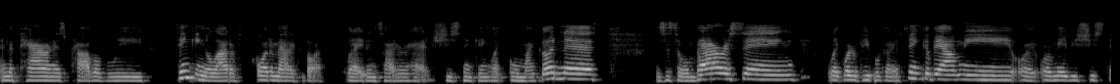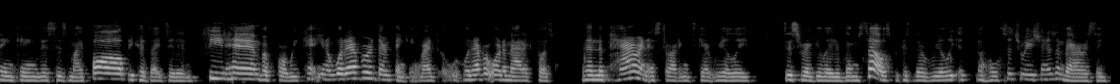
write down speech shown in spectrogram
And the parent is probably thinking a lot of automatic thoughts right inside her head. She's thinking like, oh my goodness, this is so embarrassing. Like, what are people going to think about me? Or, or maybe she's thinking this is my fault because I didn't feed him before we came, you know, whatever they're thinking, right? Whatever automatic thoughts. And then the parent is starting to get really dysregulated themselves because they're really, it's the whole situation is embarrassing.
